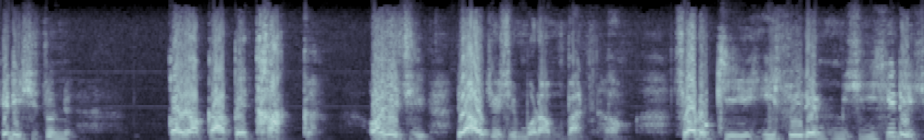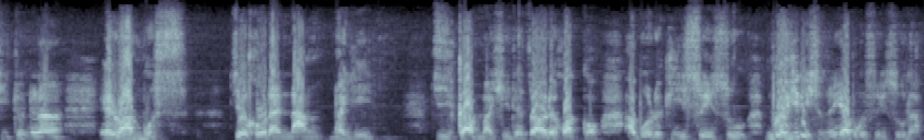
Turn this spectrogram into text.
迄个时阵。教育家被读个，哦，迄是了后就是无人办吼。刷落去，伊虽然毋是迄个时阵啦，Erasmus 即荷兰人，嘛是只干嘛是咧走咧法国，啊无落去瑞士，毋过迄个时阵也无瑞士啦。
